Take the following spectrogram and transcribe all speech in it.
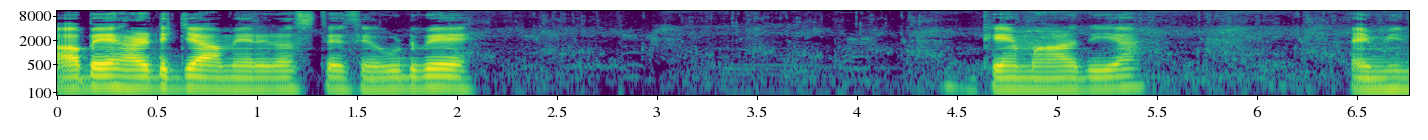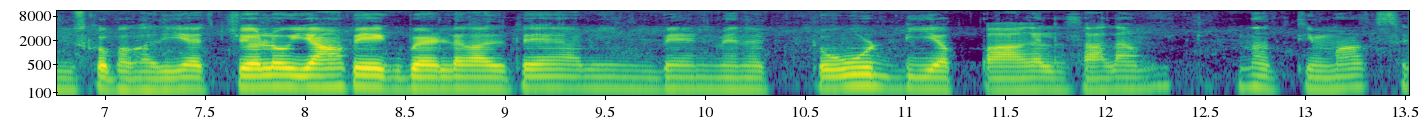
अबे हट जा मेरे रास्ते से उठ बे। के मार दिया। आई I मीन mean, उसको भगा दिया। चलो यहाँ पे एक बेड लगा देते हैं। आई मीन बेड मैंने तोड़ दिया पागल साला। इतना दिमाग से।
